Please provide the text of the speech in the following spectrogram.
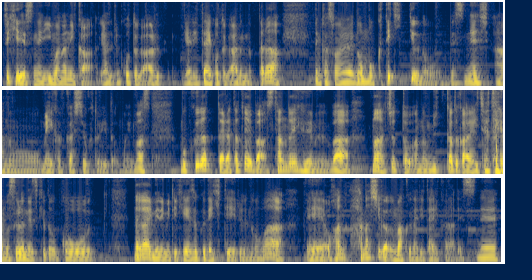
是非ですね今何かやることがあるやりたいことがあるんだったらなんかそれの目的っていうのをですねあの明確化しておくといいと思います僕だったら例えばスタンド FM はまあちょっとあの3日とか空いちゃったりもするんですけどこう長い目で見て継続できているのは、えー、お話が上手くなりたいからですね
